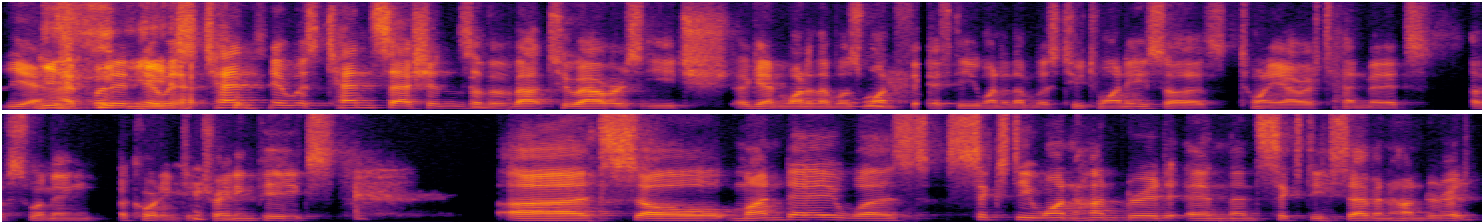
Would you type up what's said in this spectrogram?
Yeah, I put it. It was ten. It was ten sessions of about two hours each. Again, one of them was Oof. one fifty. One of them was two twenty. So that's twenty hours, ten minutes of swimming, according to Training Peaks. Uh, so Monday was sixty one hundred and then sixty seven hundred.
